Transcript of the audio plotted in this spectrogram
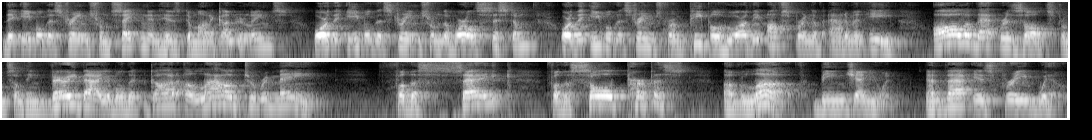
the evil that streams from Satan and his demonic underlings, or the evil that streams from the world system, or the evil that streams from people who are the offspring of Adam and Eve. All of that results from something very valuable that God allowed to remain for the sake, for the sole purpose of love being genuine. And that is free will.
